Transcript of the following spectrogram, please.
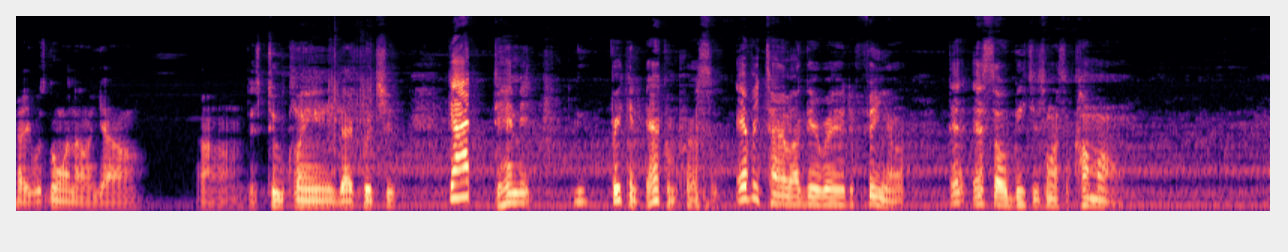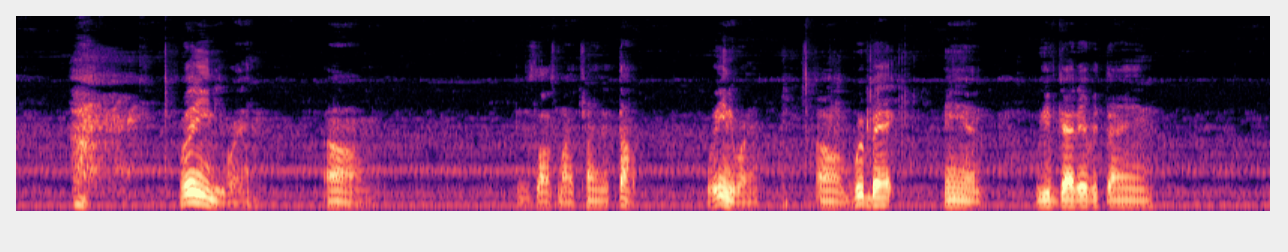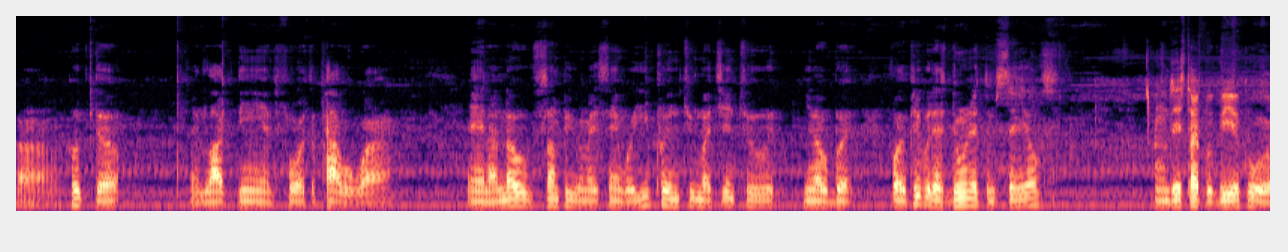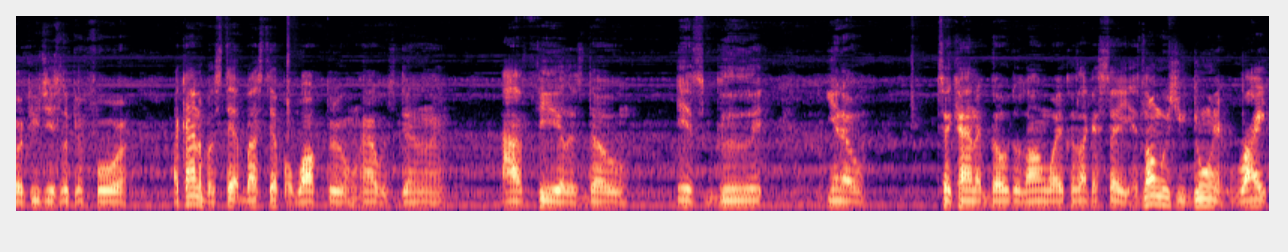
Hey, what's going on, y'all? Um, this too clean back with you. God damn it, you freaking air compressor. Every time I get ready to film, that SOB just wants to come on. well, anyway, um, I just lost my train of thought. Well, anyway, um, we're back and we've got everything uh, hooked up and locked in as far as the power wire. And I know some people may say, well, you're putting too much into it, you know, but for the people that's doing it themselves on this type of vehicle, or if you're just looking for a kind of a step-by-step -step, a walkthrough on how it's done, I feel as though it's good, you know, to kind of go the long way. Because like I say, as long as you're doing it right,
